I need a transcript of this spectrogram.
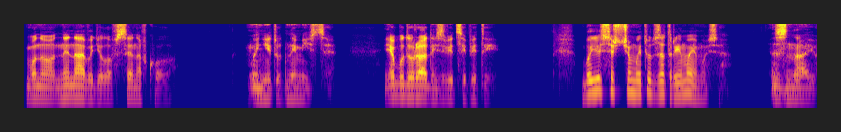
Воно ненавиділо все навколо. Мені тут не місце. Я буду радий звідси піти. Боюся, що ми тут затримаємося. Знаю.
